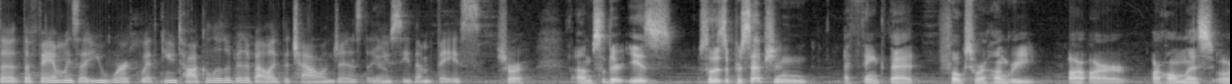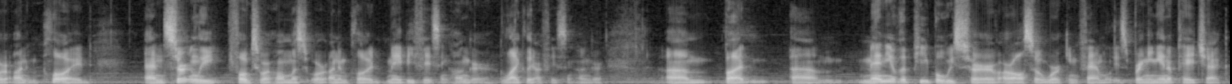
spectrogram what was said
the the families that you work with, can you talk a little bit about like the challenges that yeah. you see them face? Sure. Um, so there is so there's a perception, I think, that folks who are hungry are are, are homeless or unemployed. And certainly, folks who are homeless or unemployed may be facing hunger, likely are facing hunger. Um, but um, many of the people we serve are also working families, bringing in a paycheck,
